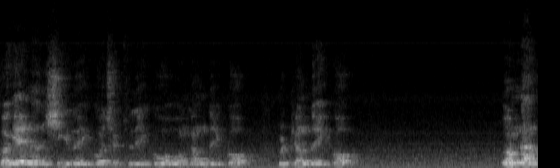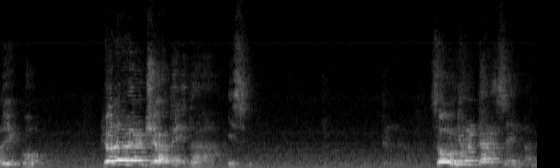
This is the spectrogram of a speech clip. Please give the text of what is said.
거기에는 시기도 있고 질투도 있고 원망도 있고 불평도 있고 음란도 있고 별의별 죄악들이 다 있습니다. 성령을 따라서 행하면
